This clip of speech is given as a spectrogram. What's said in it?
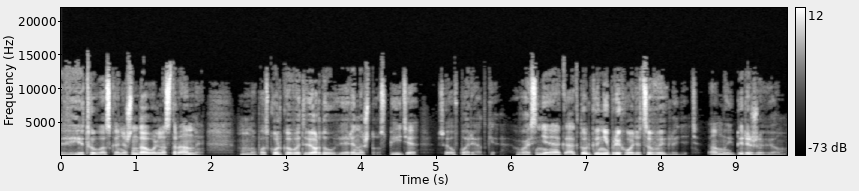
Вид у вас, конечно, довольно странный, но поскольку вы твердо уверены, что спите, все в порядке. Во сне как только не приходится выглядеть, а мы переживем.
